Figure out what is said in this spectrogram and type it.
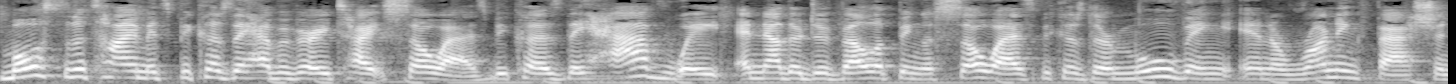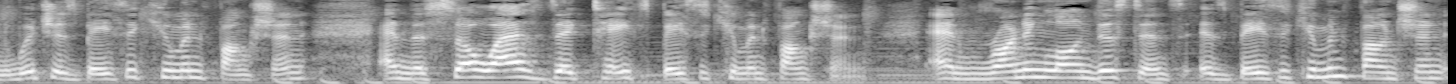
most of the time it's because they have a very tight psoas because they have weight and now they're developing a psoas because they're moving in a running fashion which is basic human function and the psoas dictates basic human function. And running long distance is basic human function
